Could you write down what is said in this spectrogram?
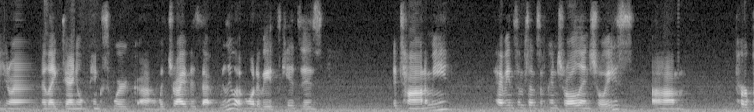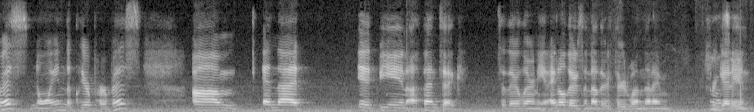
you know i like daniel pink's work uh, with drive is that really what motivates kids is autonomy, having some sense of control and choice, um, purpose, knowing the clear purpose, um, and that it being authentic to their learning. I know there's another third one that I'm forgetting.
